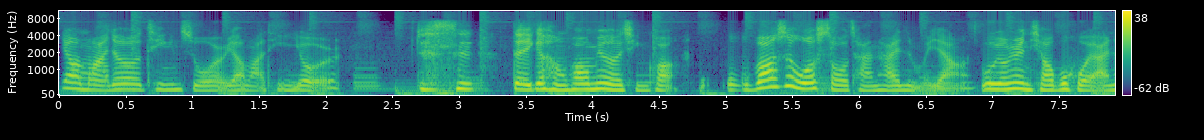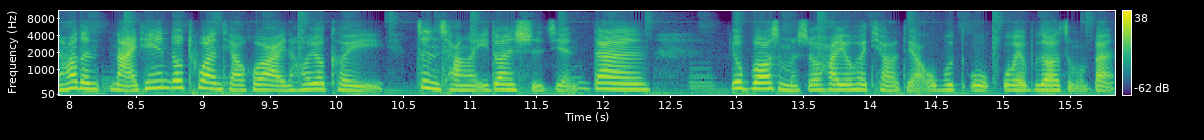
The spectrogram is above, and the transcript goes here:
要么就听左耳，要么听右耳。就是的一个很荒谬的情况，我不知道是我手残还是怎么样，我永远调不回来，然后等哪一天都突然调回来，然后又可以正常了一段时间，但又不知道什么时候它又会跳掉，我不我我也不知道怎么办。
